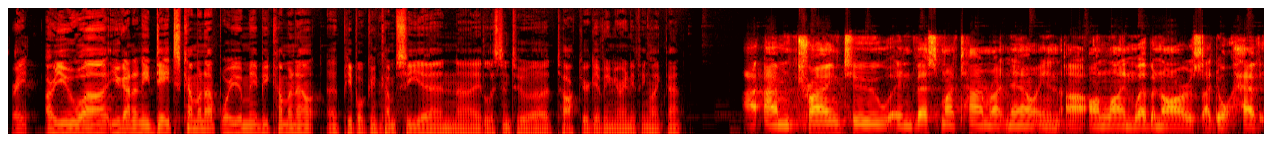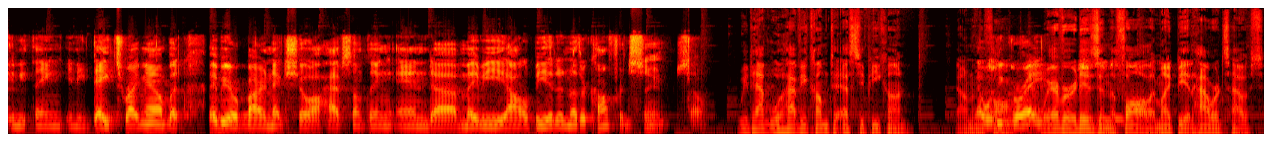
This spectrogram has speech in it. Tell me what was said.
Great. Are you uh, you got any dates coming up where you may be coming out? Uh, people can come see you and uh, listen to a talk you're giving or anything like that. I, I'm trying to invest my time right now in uh, online webinars. I don't have anything, any dates right now, but maybe by our next show I'll have something, and uh, maybe I'll be at another conference soon. So We'd have we'll have you come to STPCon down in That the would be fall. great. Wherever it is in the fall, it might be at Howard's house.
